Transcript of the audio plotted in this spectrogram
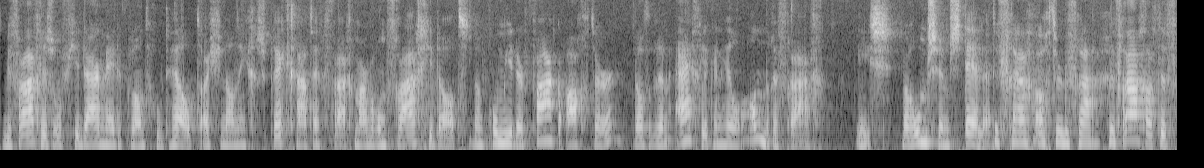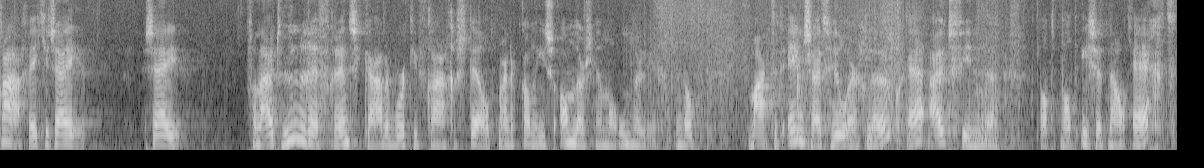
De vraag is of je daarmee de klant goed helpt. Als je dan in gesprek gaat en vraagt, maar waarom vraag je dat? Dan kom je er vaak achter dat er een, eigenlijk een heel andere vraag is. Waarom ze hem stellen. De vraag achter de vraag. De vraag achter de vraag. Weet je, zij, zij, vanuit hun referentiekader wordt die vraag gesteld. Maar er kan iets anders helemaal onder liggen. En dat maakt het enerzijds heel erg leuk. Hè? Uitvinden, wat, wat is het nou echt?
